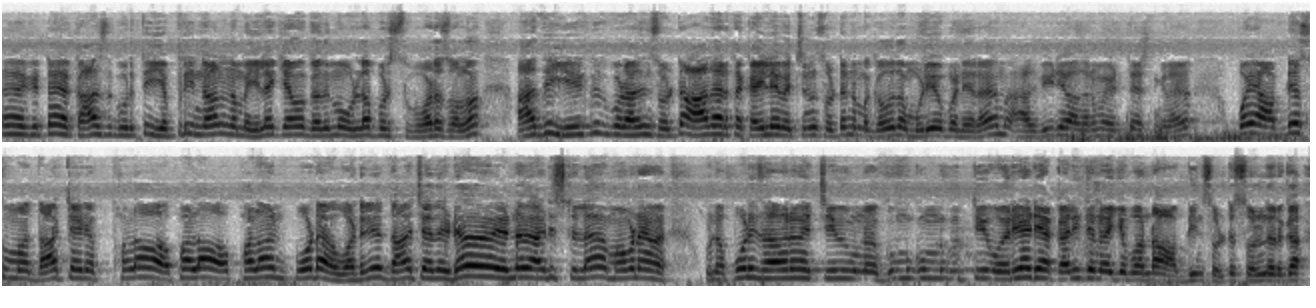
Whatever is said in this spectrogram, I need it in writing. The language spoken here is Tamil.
கிட்ட காசு கொடுத்து எப்படினாலும் நம்ம இலக்கியாவும் கௌதமும் உள்ள பிடிச்சி போட சொல்லலாம். அது இருக்கக்கூடாதுன்னு சொல்லிட்டு ஆதாரத்தை கையிலே வச்சுன்னு சொல்லிட்டு நம்ம கௌதம் முடிவு பண்ணிடுறேன் அது வீடியோ ஆதாரமா எடுத்து வச்சுக்கிறாங்க போய் அப்படியே சும்மா தாச்சாடிய பலா பலா பலான்னு போட. உடனே தாச்சாடி டே என்ன அடிச்சிட்டுல? மவனை உன்னை போலீஸ் அவரை வச்சு உன்னை கும்மு கும்னு குத்தி ஒரே அடியா கழித்தன் வைக்க போறா அப்படின்னு சொல்லிட்டு சொல்லிருக்கா.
